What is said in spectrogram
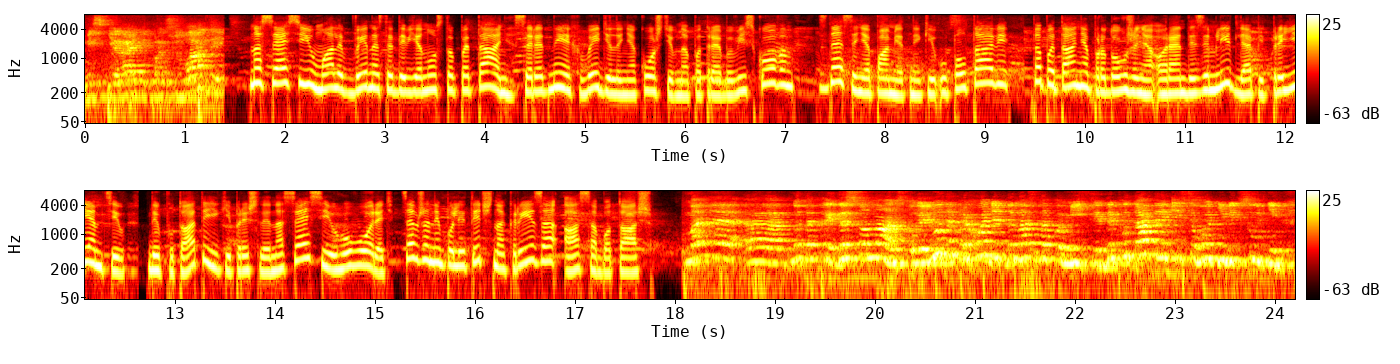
міській раді працювати. На сесію мали б винести 90 питань. Серед них виділення коштів на потреби військовим, знесення пам'ятників у Полтаві та питання продовження оренди землі для підприємців. Депутати, які прийшли на сесію, говорять, це вже не політична криза, а саботаж. У мене е, ну такий дисонанс, коли люди приходять до нас на комісії, депутати, які сьогодні відсутні,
